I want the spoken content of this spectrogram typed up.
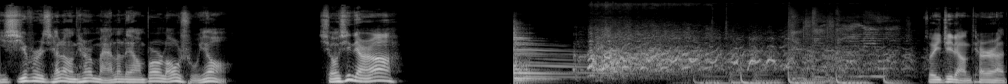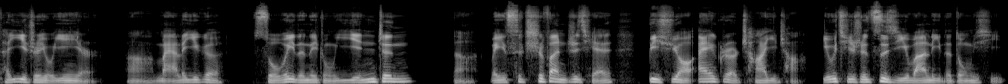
你媳妇儿前两天买了两包老鼠药，小心点啊。所以这两天啊，他一直有阴影啊，买了一个所谓的那种银针啊，每次吃饭之前必须要挨个插一插，尤其是自己碗里的东西。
